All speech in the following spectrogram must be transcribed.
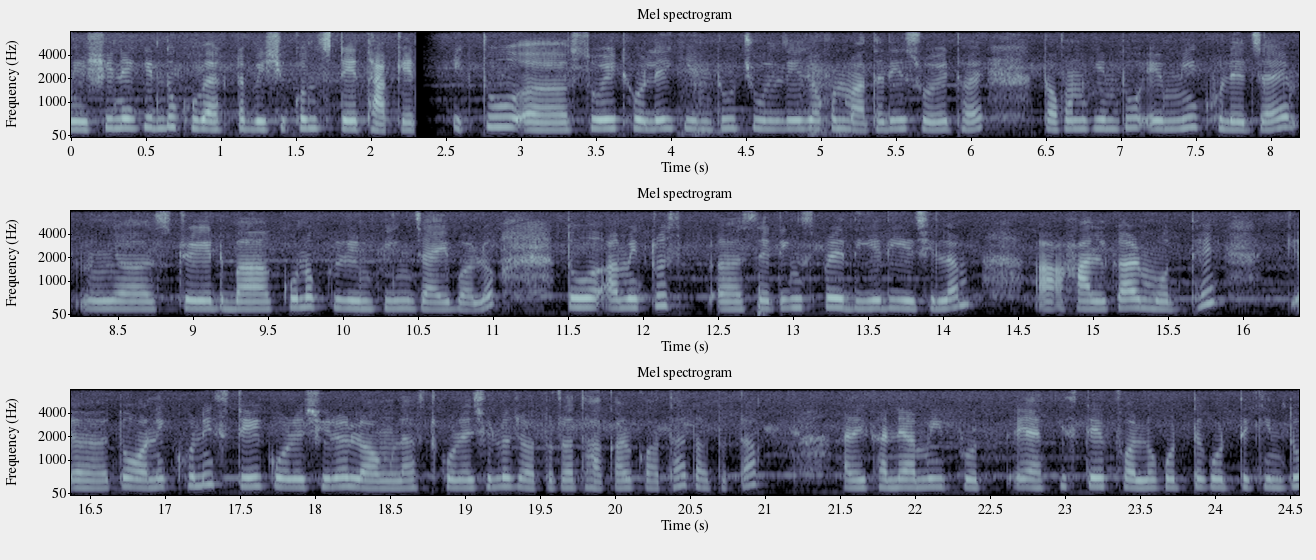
মেশিনে কিন্তু খুব একটা বেশিক্ষণ স্টে থাকে। একটু সোয়েট হলেই কিন্তু চুল দিয়ে যখন মাথা দিয়ে সোয়েট হয়, তখন কিন্তু এমনি খুলে যায় স্ট্রেট বা কোনো ক্রিম্পিং যাই বলো। তো আমি একটু সেটিং স্প্রে দিয়ে দিয়েছিলাম হালকার মধ্যে। তো অনেকক্ষণই স্টে করেছিল লং লাস্ট করেছিল, যতটা থাকার কথা ততটা। আর এখানে আমি একই স্টেপ ফলো করতে করতে কিন্তু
